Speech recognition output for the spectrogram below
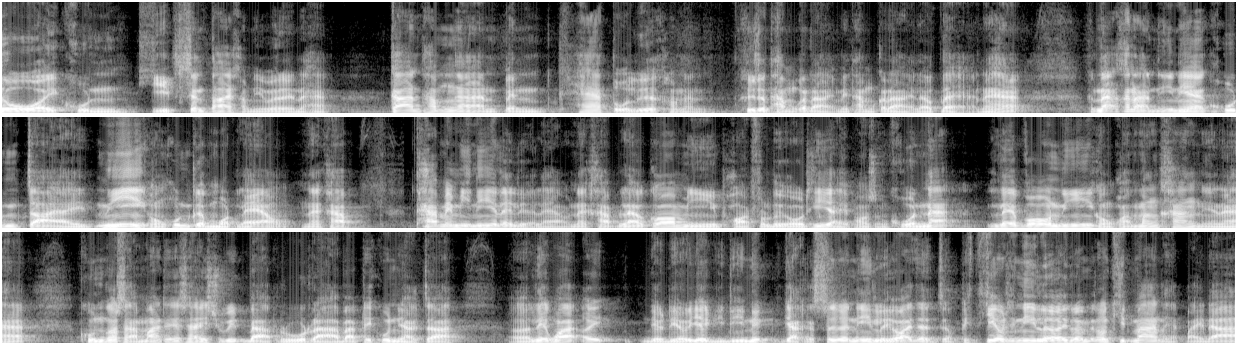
โดยคุณขีดเส้นใต้คำนี้ไว้เลยนะฮะการทำงานเป็นแค่ตัวเลือกเท่านั้น คือจะทำก็ได้ไม่ทำก็ได้แล้วแต่นะฮะณขณะนี้เนี่ยคุณจ่ายหนี้ของคุณเกือบหมดแล้วนะครับ แทบไม่มีหนี้อะไรเหลือแล้วนะครับ แล้วก็มี portfolio ที่ใหญ่พอสมควรณเลเวลนี้ของความมั่งคั่งเนี่ยนะฮะคุณก็สามารถที่จะใช้ชีวิตแบบหรูหราแบบที่คุณอยากจะเออเรียกว่าเอ้ยเดี๋ยวเดี๋ยวอยู่ดีนึกอยากจะซื้ออันนี้ หรือว่าจะจะไปเที่ยวที่นี่เลยโดยไม่ต้องคิดมากเนี่ยไปได้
